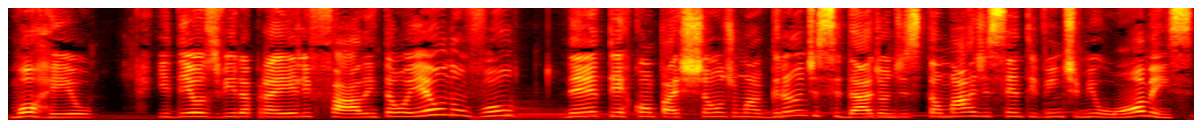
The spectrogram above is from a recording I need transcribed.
morreu. E Deus vira para ele e fala: Então eu não vou né, ter compaixão de uma grande cidade onde estão mais de 120 mil homens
